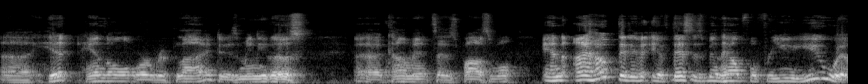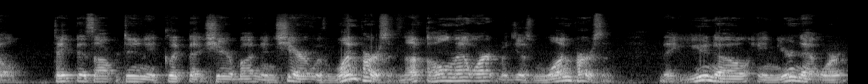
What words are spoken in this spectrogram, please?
uh, hit, handle, or reply to as many of those uh, comments as possible. And I hope that if, if this has been helpful for you, you will take this opportunity to click that share button and share it with one person, not the whole network, but just one person that you know in your network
